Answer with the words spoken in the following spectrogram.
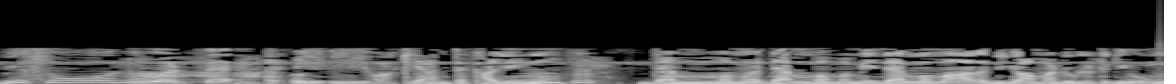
බිසෝදුවට ඒවා කියන්ට කලින් දැම්මම දැම්මම මේ දැම්මම අර දිගා මඩුල්ලට ගිහුම්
